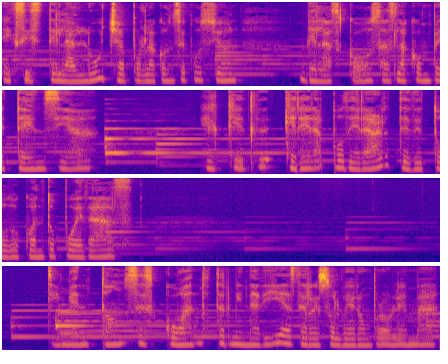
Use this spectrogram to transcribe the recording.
existe la lucha por la consecución de las cosas, la competencia, el querer apoderarte de todo cuanto puedas. Dime entonces cuándo terminarías de resolver un problema.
